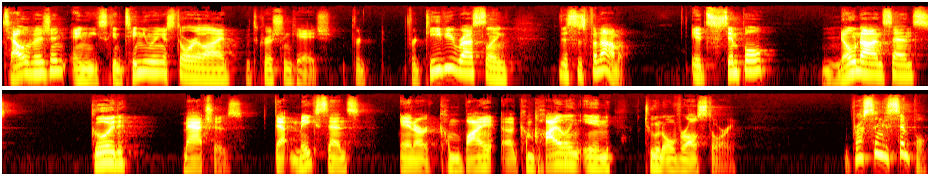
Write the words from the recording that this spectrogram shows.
television, and he's continuing a storyline with Christian Cage. For for TV wrestling, this is phenomenal. It's simple, no nonsense, good matches that make sense and are combine, uh, compiling in to an overall story. Wrestling is simple.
